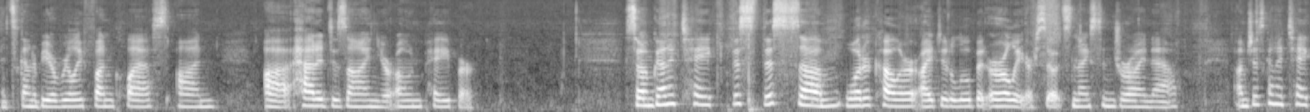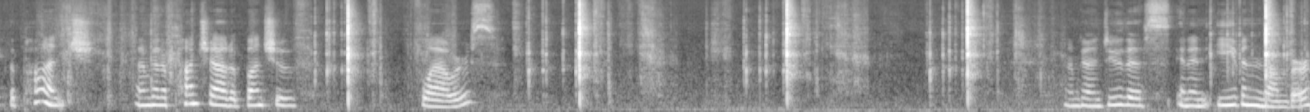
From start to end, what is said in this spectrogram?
It's going to be a really fun class on uh, how to design your own paper. So I'm going to take this, this um, watercolor I did a little bit earlier, so it's nice and dry now. I'm just going to take the punch, and I'm going to punch out a bunch of flowers. And I'm going to do this in an even number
